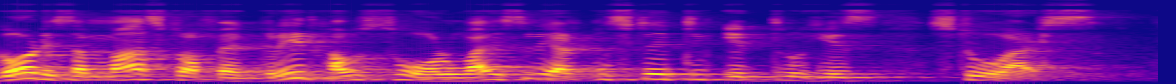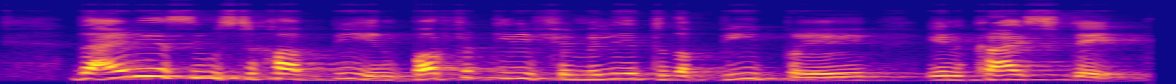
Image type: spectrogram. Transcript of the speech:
God is a master of a great household, wisely administrating it through his stewards. The idea seems to have been perfectly familiar to the people in Christ's day.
